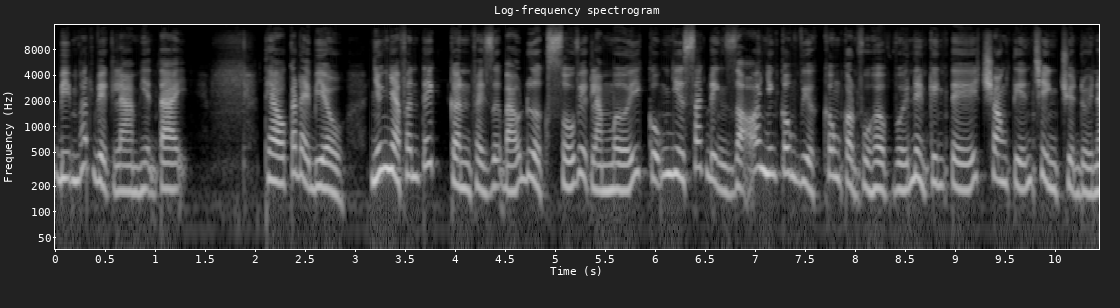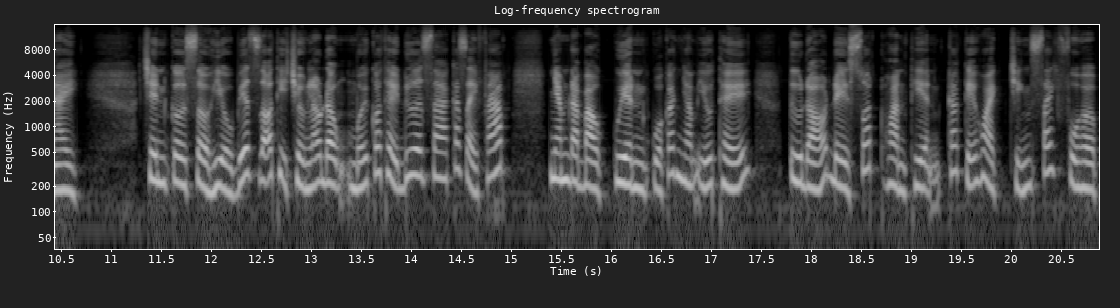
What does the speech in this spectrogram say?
bị mất việc làm hiện tại. Theo các đại biểu, những nhà phân tích cần phải dự báo được số việc làm mới cũng như xác định rõ những công việc không còn phù hợp với nền kinh tế trong tiến trình chuyển đổi này. Trên cơ sở hiểu biết rõ thị trường lao động mới có thể đưa ra các giải pháp nhằm đảm bảo quyền của các nhóm yếu thế, từ đó đề xuất hoàn thiện các kế hoạch chính sách phù hợp.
